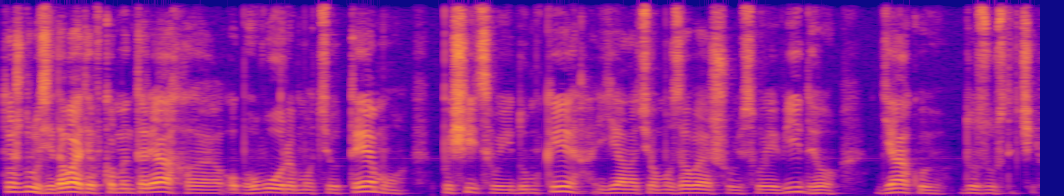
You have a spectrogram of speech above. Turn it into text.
Тож, друзі, давайте в коментарях е, обговоримо цю тему. Пишіть свої думки. Я на цьому завершую своє відео. Дякую, до зустрічі.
